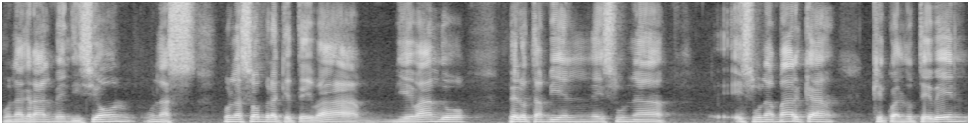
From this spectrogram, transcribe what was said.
una gran bendición, una, una sombra que te va llevando, pero también es una, es una marca que cuando te ven,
